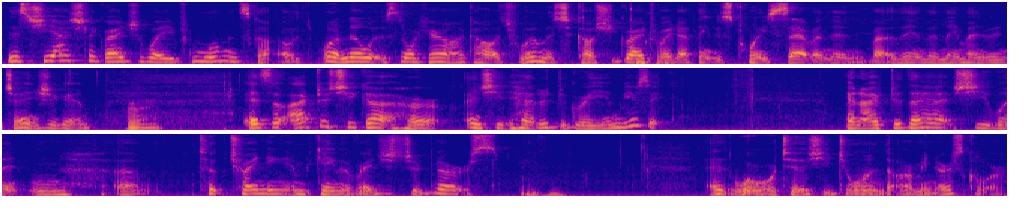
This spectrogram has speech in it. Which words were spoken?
This she actually graduated from women's college. Well, no, it was North Carolina College for Women because she graduated. I think it was 27, and by then the name had been changed again. Right. And so after she got her, and she had a degree in music. And after that, she went and um, took training and became a registered nurse. hmm At World War II, she joined the Army Nurse Corps,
